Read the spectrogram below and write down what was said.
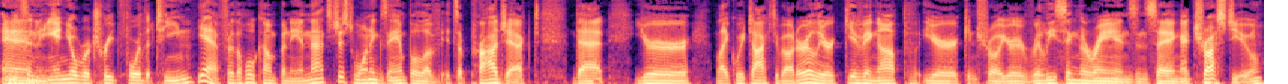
and, and, it's an annual retreat for the team. Yeah, for the whole company. And that's just one example of it's a project that you're, like we talked about earlier, giving up your control. You're releasing the reins and saying, I trust you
